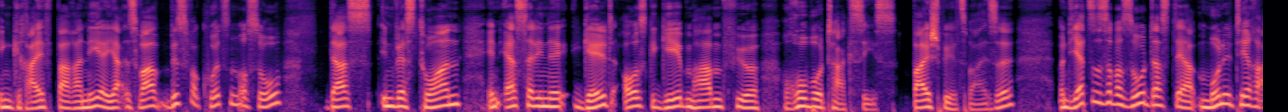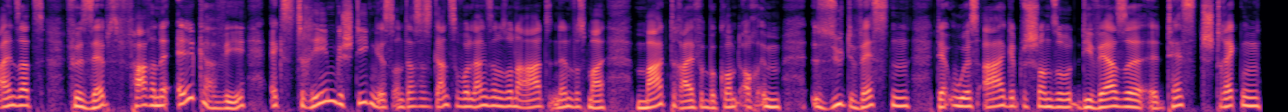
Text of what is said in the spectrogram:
in greifbarer Nähe. Ja, es war bis vor kurzem noch so, dass Investoren in erster Linie Geld ausgegeben haben für Robotaxis beispielsweise. Und jetzt ist es aber so, dass der monetäre Einsatz für selbstfahrende Lkw extrem gestiegen ist und dass das Ganze wohl langsam so eine Art, nennen wir es mal, Marktreife bekommt. Auch im Südwesten der USA gibt es schon so diverse äh, Teststrecken,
